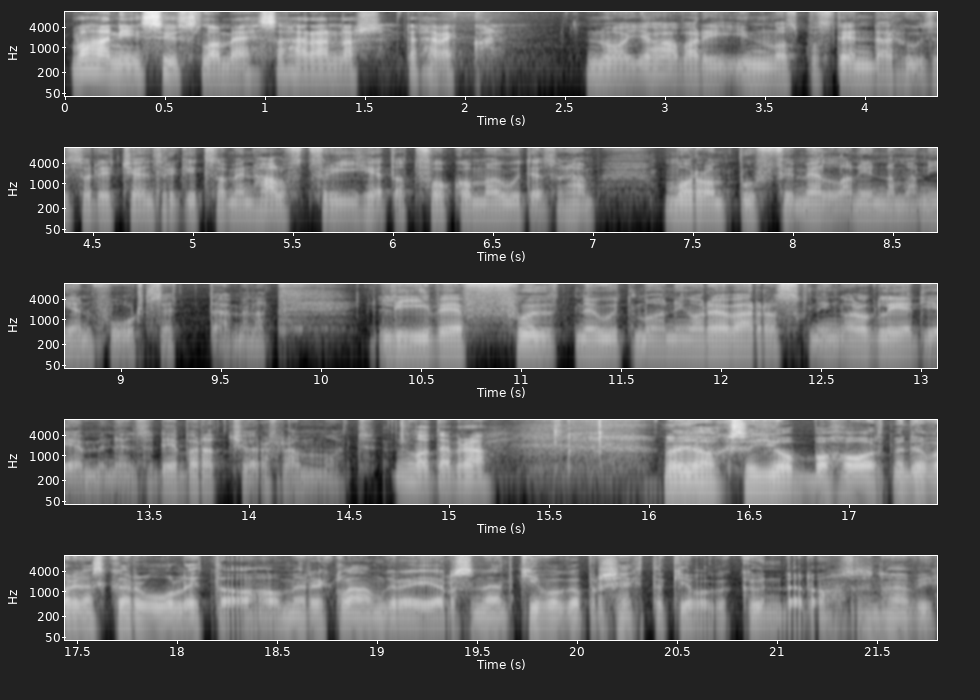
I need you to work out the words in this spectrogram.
Vad har ni sysslat med så här annars den här veckan? No, jag har varit inlåst på Ständerhuset så det känns riktigt som en halvt frihet att få komma ut en sån här morgonpuff emellan innan man igen fortsätter. Men att livet är fullt med utmaningar, överraskningar och glädjeämnen så det är bara att köra framåt. Det låter bra. No, jag har också jobbat hårt men det har varit ganska roligt och, med reklamgrejer och sånt Kivoga projekt och Kivoga kunder. Och Sen har vi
